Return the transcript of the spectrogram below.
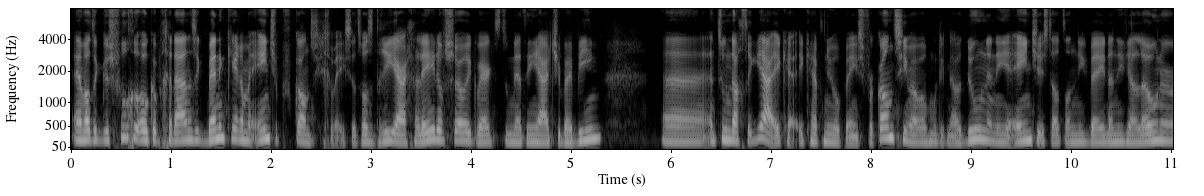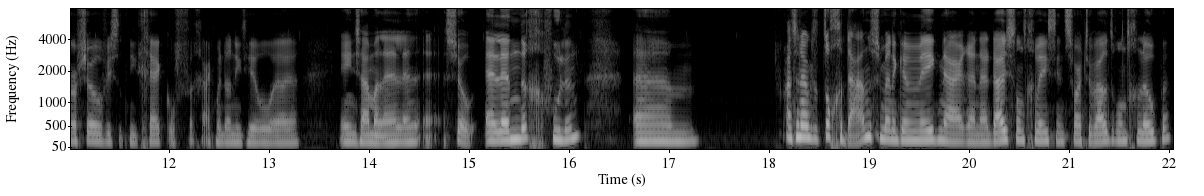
en wat ik dus vroeger ook heb gedaan, is ik ben een keer in mijn eentje op vakantie geweest. Dat was drie jaar geleden of zo. Ik werkte toen net een jaartje bij Beam. Uh, en toen dacht ik, ja, ik, ik heb nu opeens vakantie, maar wat moet ik nou doen? En in je eentje is dat dan niet, ben je dan niet een loner of zo? Of is dat niet gek? Of ga ik me dan niet heel uh, eenzaam en ellen, zo ellendig voelen? Um, maar toen heb ik dat toch gedaan. Dus toen ben ik een week naar, naar Duitsland geweest, in het Zwarte Woud rondgelopen.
